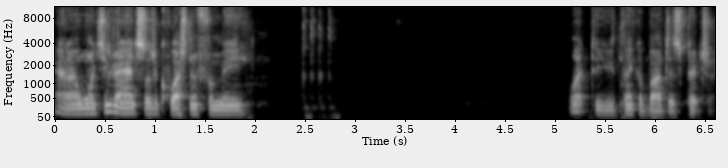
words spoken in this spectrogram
And I want you to answer the question for me What do you think about this picture?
